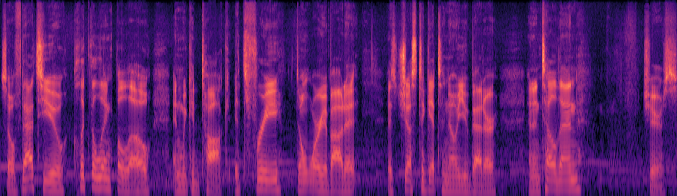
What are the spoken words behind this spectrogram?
so if that's you click the link below and we could talk it's free don't worry about it. It's just to get to know you better. And until then, cheers.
